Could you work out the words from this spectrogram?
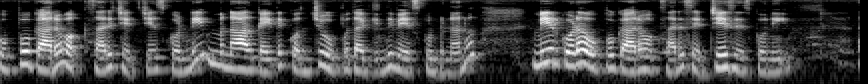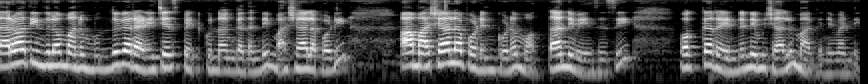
ఉప్పు కారం ఒకసారి చెక్ చేసుకోండి. నాకైతే కొంచెం ఉప్పు తగ్గింది వేసుకుంటున్నాను. మీరు కూడా ఉప్పు కారం ఒకసారి సెట్ చేసేసుకొని. తర్వాత ఇందులో మనం ముందుగా రెడీ చేసి పెట్టుకున్నాం కదండి మసాలా పొడి. ఆ మసాలా పొడిని కూడా మొత్తాన్ని వేసేసి ఒక్క రెండు నిమిషాలు మగ్గనివ్వండి.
